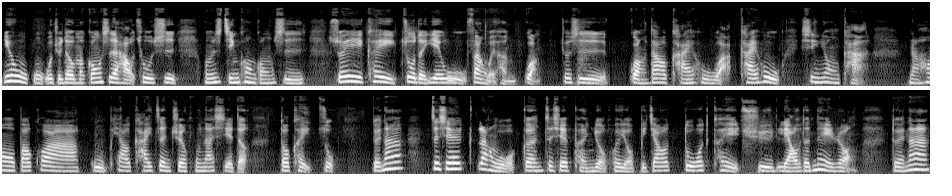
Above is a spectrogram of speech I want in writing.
因为我我我觉得我们公司的好处是我们是金控公司，所以可以做的业务范围很广，就是广到开户啊、开户信用卡，然后包括股票开证券户那些的都可以做。对，那这些让我跟这些朋友会有比较多可以去聊的内容。对，那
